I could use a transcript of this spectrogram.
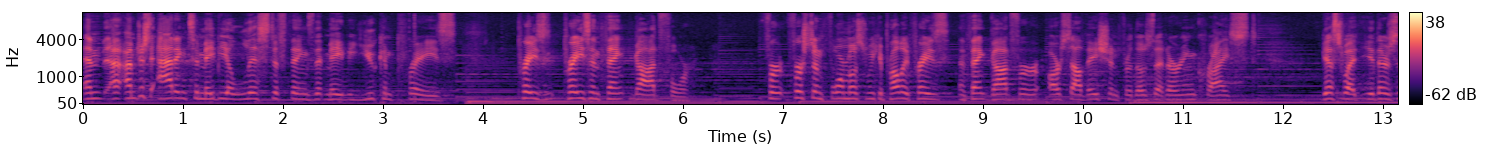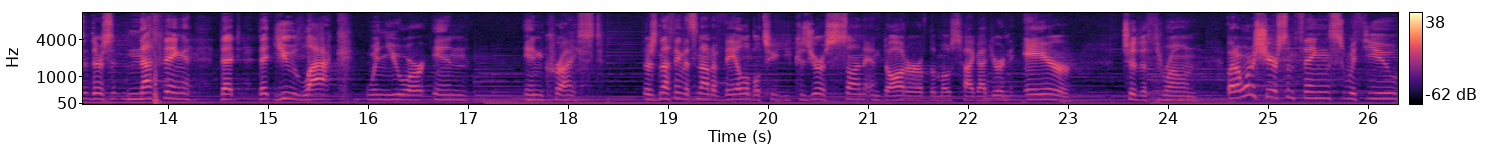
And I'm just adding to maybe a list of things that maybe you can praise, praise, praise and thank God for. For, first and foremost, we could probably praise and thank God for our salvation for those that are in Christ. Guess what? There's, there's nothing that, that you lack when you are in, in Christ. There's nothing that's not available to you because you're a son and daughter of the Most High God. You're an heir to the throne. But I want to share some things with you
